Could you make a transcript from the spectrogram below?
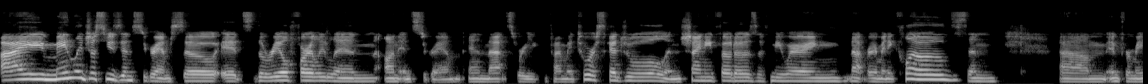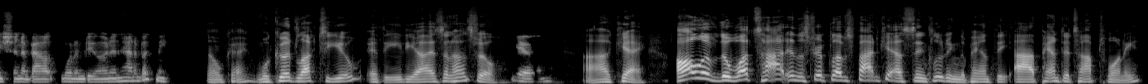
I mainly just use Instagram. So it's the real Farley Lynn on Instagram. And that's where you can find my tour schedule and shiny photos of me wearing not very many clothes and um, information about what I'm doing and how to book me. Okay. Well, good luck to you at the EDIs in Huntsville. Yeah. Okay. All of the What's Hot in the Strip Clubs podcasts, including the Panthe- uh, Top 20,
